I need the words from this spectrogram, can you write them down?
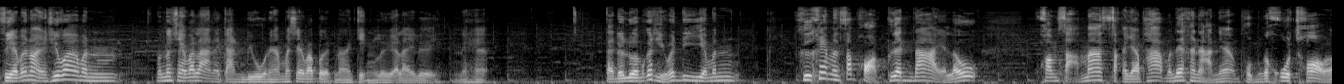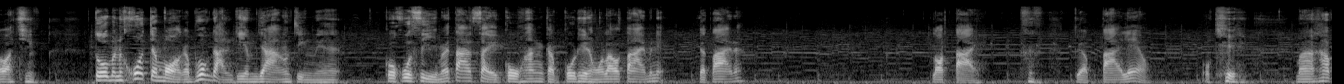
เสียไปหน่อยที่ว่ามันมันต้องใช้เวลาในการบิวนะครับไม่ใช่ว่าเปิดมาเก่งเลยอะไรเลยนะฮะแต่โดยรวมก็ถือว่าดีอะมันคือแค่มันซัพพอร์ตเพื่อนได้แล้วความสามารถศักยภาพมันได้ขนาดเนี้ยผมก็โคตรชอบแล้วอะจริง ตัวมันโคตรจะเหมาะกับพวกด่านเกมยางจริงนะฮะโกคูสี่ไม่ตายใส่โกฮังกับโกเทนของเราตายไหมเนี่ยอย่าตายนะรอดตาย เกือบตายแล้ว โอเค มาครับ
